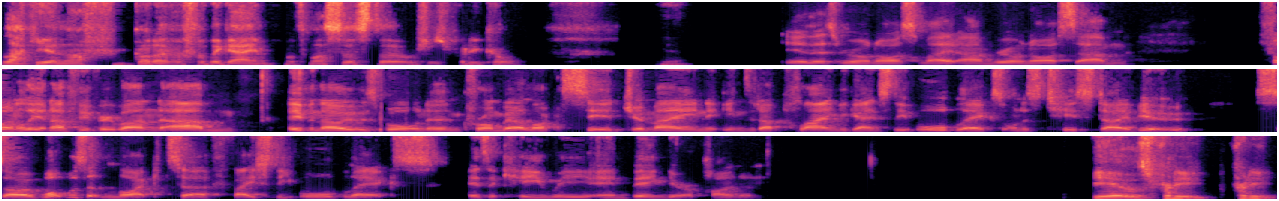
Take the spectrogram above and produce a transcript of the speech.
lucky enough, got over for the game with my sister, which was pretty cool. Yeah. Yeah, that's real nice, mate. Um, real nice. Um, funnily enough, everyone, um, even though he was born in Cromwell, like I said, Jermaine ended up playing against the All Blacks on his Test debut. So, what was it like to face the All Blacks as a Kiwi and being their opponent? Yeah, it was pretty pretty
